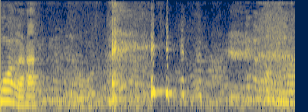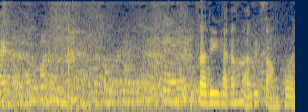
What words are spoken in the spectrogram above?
ง่วงเหรอคะสวัสดีค่ะทั้ง32คน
